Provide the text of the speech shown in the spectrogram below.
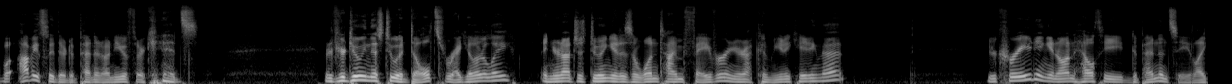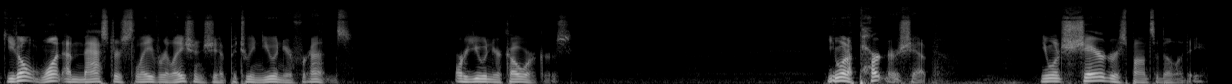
well, obviously they're dependent on you if they're kids. But if you're doing this to adults regularly, and you're not just doing it as a one-time favor, and you're not communicating that, you're creating an unhealthy dependency. Like you don't want a master slave relationship between you and your friends or you and your coworkers. You want a partnership. You want shared responsibility.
